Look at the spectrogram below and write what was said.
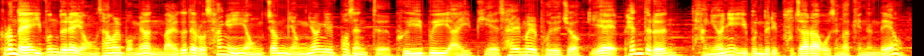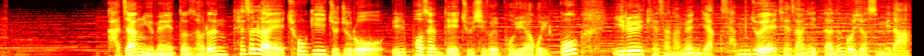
그런데 이분들의 영상을 보면 말 그대로 상위 0.001% VVIP의 삶을 보여주었기에 팬들은 당연히 이분들이 부자라고 생각했는데요. 가장 유명했던 설은 테슬라의 초기 주주로 1%의 주식을 보유하고 있고 이를 계산하면 약 3조의 재산이 있다는 것이었습니다.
